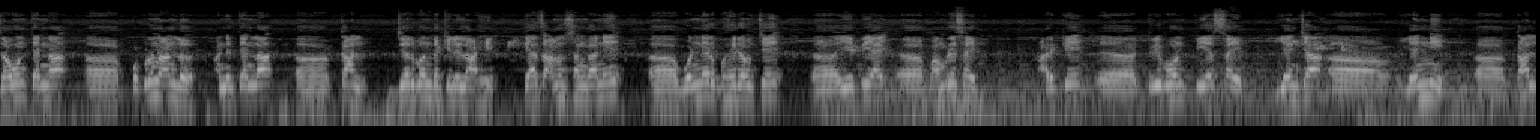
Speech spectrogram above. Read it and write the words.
जाऊन त्यांना पकडून आणलं आणि त्यांना काल जेरबंद केलेलं आहे. त्याच अनुषंगाने वडनेर भैरवचे ए पी आय भांबरे साहेब R K Tribhuvan P S साहेब यांच्या यांनी काल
